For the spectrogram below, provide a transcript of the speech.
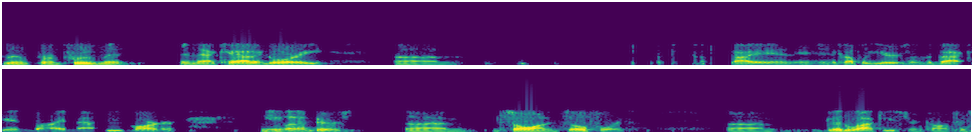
room for improvement in that category. Um, in, in a couple years on the back end behind Matthews, Marner, Nylander, um, so on and so forth. Um, good luck, Eastern Conference.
